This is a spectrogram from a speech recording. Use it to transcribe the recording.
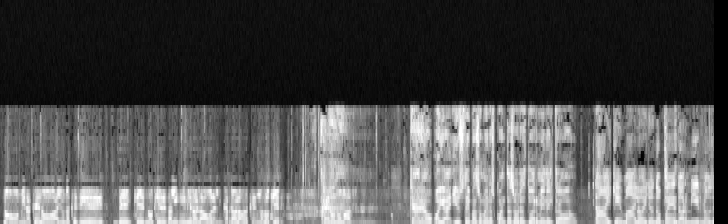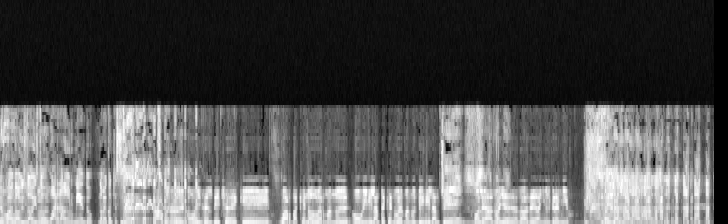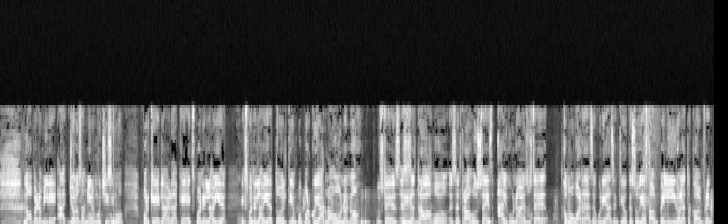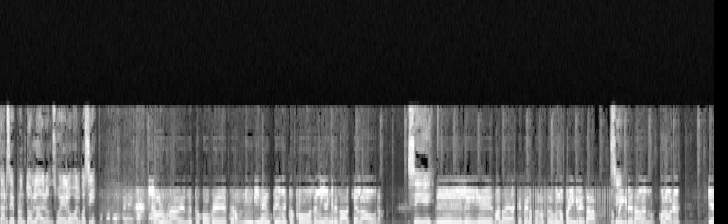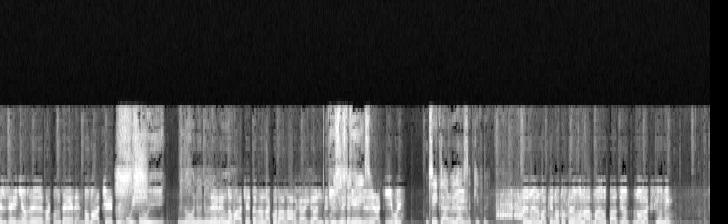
No, mira que no, hay una que sí de, de que no quiere es al ingeniero de la obra, el encargado de la obra que no lo quiere. Pero no más. Carajo. Oiga, ¿y usted más o menos cuántas horas duerme en el trabajo? Ay, qué malo, ellos no pueden dormir, no sé. No, ¿Cuándo usted ha pues, visto un guarda durmiendo? No me contestes. Ah, pero eh, como dice el dicho, de que guarda que no duerma no es- o vigilante que no duerma no es vigilante. o le, hace daño, le hace daño el gremio. No, pero mire, ah, yo los admiro muchísimo porque la verdad que exponen la vida, exponen la vida todo el tiempo por cuidarlo a uno, ¿no? Ustedes, ese es el trabajo, ese es el trabajo de ustedes. ¿Alguna vez usted, como guarda de seguridad, ha sentido que su vida ha estado en peligro, le ha tocado enfrentarse de pronto a un ladronzuelo o algo así? Solo una vez me tocó, fue, pero un indigente, me tocó, se me había ingresado aquí a la obra. Sí. Eh, le dije, hermano, vea, qué pena, pero no, te- no puede ingresar, no Sí. puede ingresar, colabore. Y el señor se saca un severendo machete. Uy. Uy. No, no, no, Severendo no. machete, pero una cosa larga y grande. ¿Y usted ¿Y usted qué qué hizo? Eh, aquí fue. Sí, claro, ya hasta aquí fue. Entonces, menos mal que nosotros tenemos una arma de dotación, no la accioné.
